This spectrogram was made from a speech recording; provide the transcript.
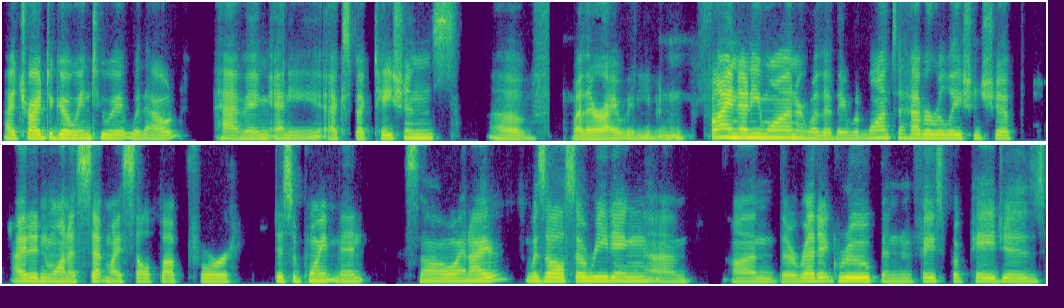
I tried to go into it without having any expectations of whether I would even find anyone or whether they would want to have a relationship. I didn't want to set myself up for disappointment. So, and I was also reading um, on the Reddit group and Facebook pages,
